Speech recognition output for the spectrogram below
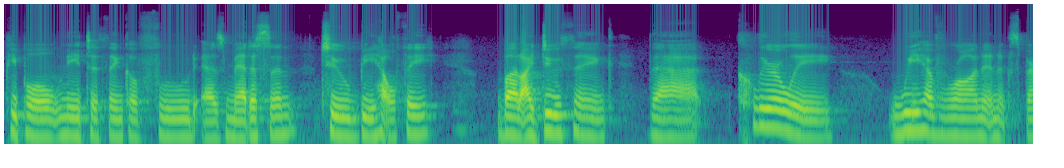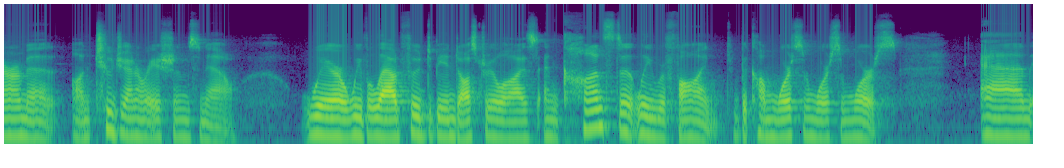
people need to think of food as medicine to be healthy, but I do think that clearly we have run an experiment on two generations now where we've allowed food to be industrialized and constantly refined to become worse and worse and worse. And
